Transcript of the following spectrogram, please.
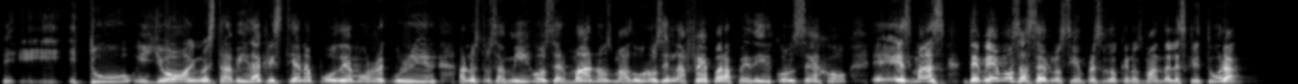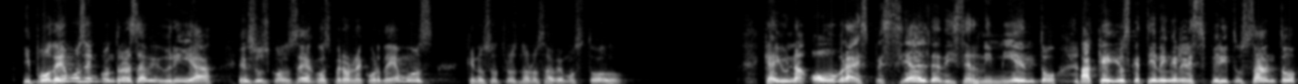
Y, tú y yo en nuestra vida cristiana podemos recurrir a nuestros amigos, hermanos maduros en la fe para pedir consejo. E, es más, debemos hacerlo siempre, eso es lo que nos manda la escritura. Y podemos encontrar sabiduría en sus consejos, pero recordemos que nosotros no lo sabemos todo que hay una obra especial de discernimiento, aquellos que tienen el Espíritu Santo,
